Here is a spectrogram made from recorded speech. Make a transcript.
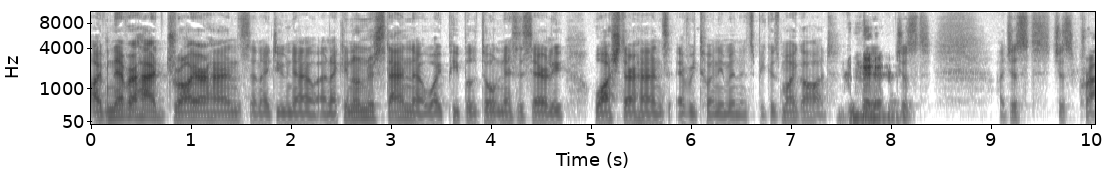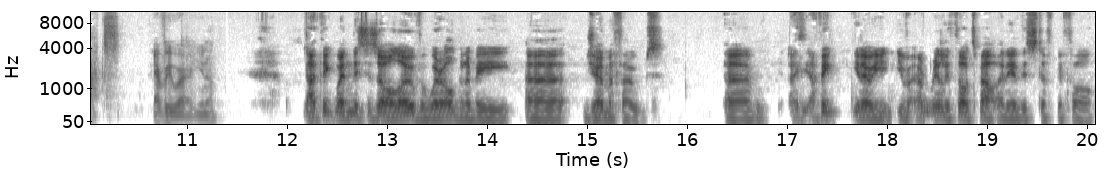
I've never had drier hands than I do now, and I can understand now why people don't necessarily wash their hands every twenty minutes because my God, it just, I just, just cracks everywhere, you know. I think when this is all over, we're all going to be uh, germaphobes. Um, I, I think you know you, you haven't really thought about any of this stuff before,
